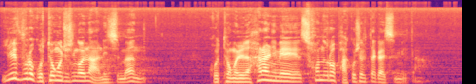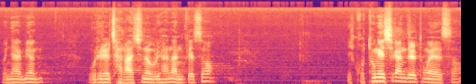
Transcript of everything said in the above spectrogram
일부러 고통을 주신 건 아니지만 고통을 하나님의 선으로 바꾸실 때가 있습니다. 왜냐하면 우리를 잘 아시는 우리 하나님께서 이 고통의 시간들을 통해서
